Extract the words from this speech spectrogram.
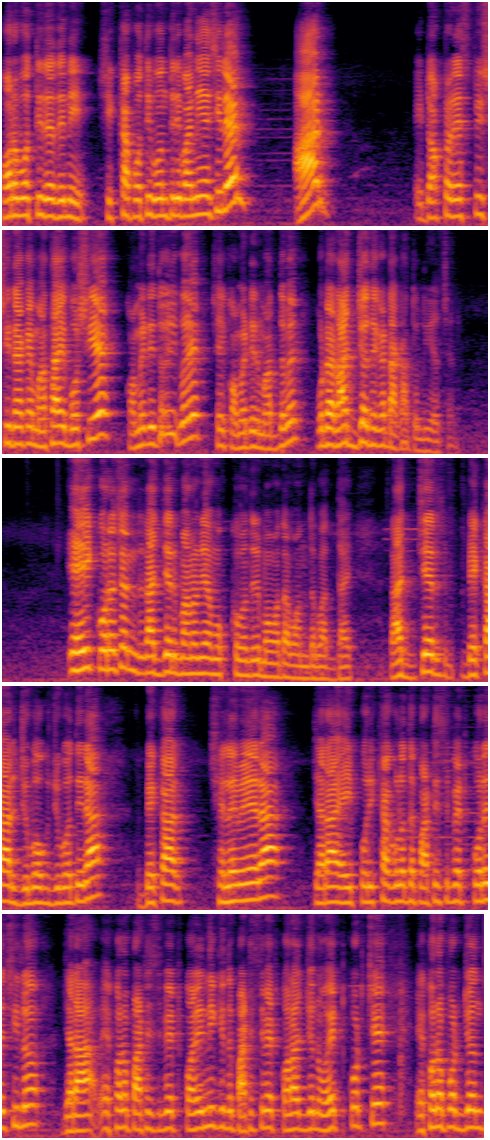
পরবর্তীতে তিনি শিক্ষা প্রতিমন্ত্রী বানিয়েছিলেন, আর এই ডক্টর এস পি সিনহাকে মাথায় বসিয়ে কমিটি তৈরি করে সেই কমিটির মাধ্যমে গোটা রাজ্য থেকে টাকা তুলিয়েছেন। এই করেছেন রাজ্যের মাননীয় মুখ্যমন্ত্রী মমতা বন্দ্যোপাধ্যায়। রাজ্যের বেকার যুবক যুবতীরা বেকার ছেলেমেয়েরা যারা এই পরীক্ষাগুলোতে পার্টিসিপেট করেছিল, যারা এখনও পার্টিসিপেট করেনি কিন্তু পার্টিসিপেট করার জন্য ওয়েট করছে, এখনও পর্যন্ত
